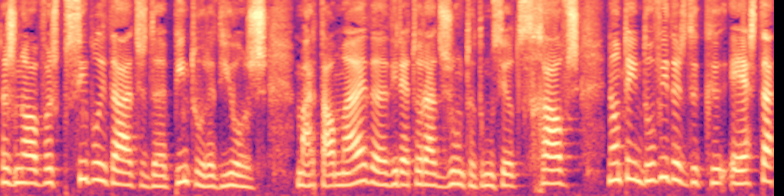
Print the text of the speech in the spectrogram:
as novas possibilidades da pintura de hoje. Marta Almeida, diretora adjunta do Museu de Serralves, não tem dúvidas de que esta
